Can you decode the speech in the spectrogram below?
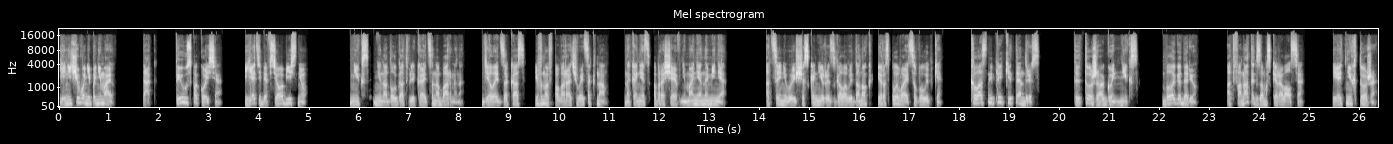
Я ничего не понимаю. Так, ты успокойся, я тебе все объясню. Никс ненадолго отвлекается на бармена, делает заказ и вновь поворачивается к нам, наконец обращая внимание на меня. Оценивающе сканирует с головы до ног и расплывается в улыбке. «Классный прикид, Эндрюс!» «Ты тоже огонь, Никс!» «Благодарю!» От фанаток замаскировался? И от них тоже.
